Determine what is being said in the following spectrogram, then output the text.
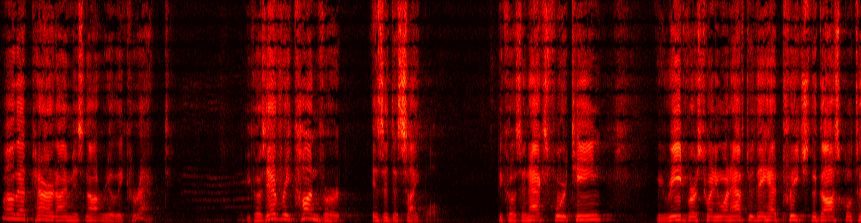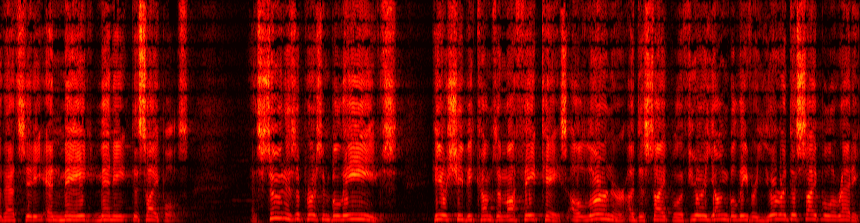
Well, that paradigm is not really correct because every convert is a disciple. Because in Acts 14, we read verse 21 after they had preached the gospel to that city and made many disciples. As soon as a person believes, he or she becomes a mathetes, a learner, a disciple. If you're a young believer, you're a disciple already.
